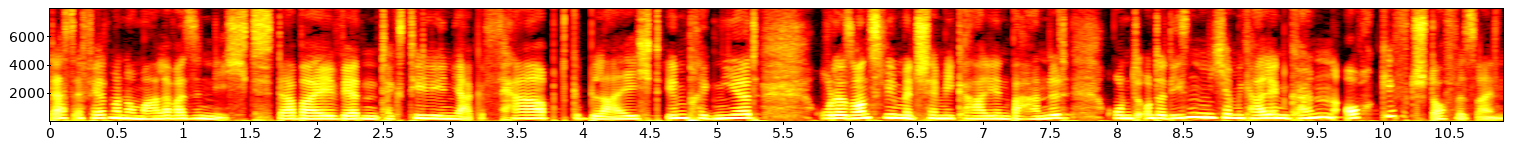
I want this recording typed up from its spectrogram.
das erfährt man normalerweise nicht. Dabei werden Textilien ja gefärbt, gebleicht, imprägniert oder sonst wie mit Chemikalien behandelt und unter diesen Chemikalien können auch Giftstoffe sein.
